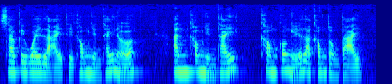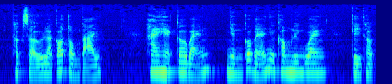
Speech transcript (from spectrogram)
sau khi quay lại thì không nhìn thấy nữa. Anh không nhìn thấy, không có nghĩa là không tồn tại, thật sự là có tồn tại. Hai hạt cơ bản nhìn có vẻ như không liên quan, kỳ thực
